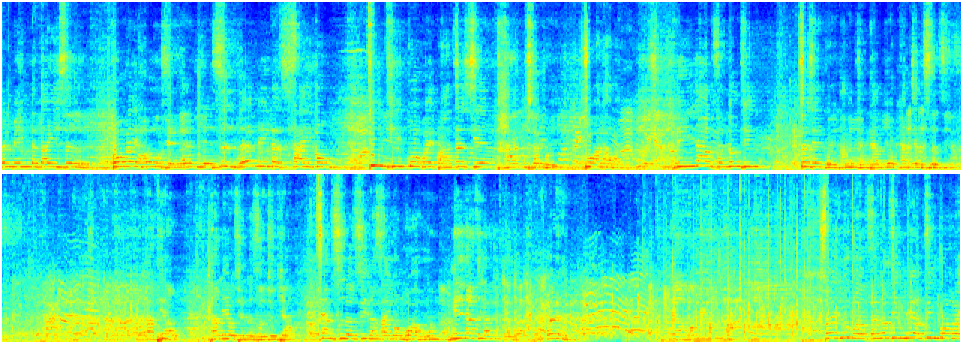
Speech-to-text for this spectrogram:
人民的代议士，国会候选人也是人民的筛工，进去国会把这些贪车鬼抓到完。你要沈东清，这些鬼他们讲他们有看僵尸的戏，他跳，他没有钱的时候就跳，僵尸的戏他筛工画符，捏下去他就停，对不对？所以如果沈东清没有进国会，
